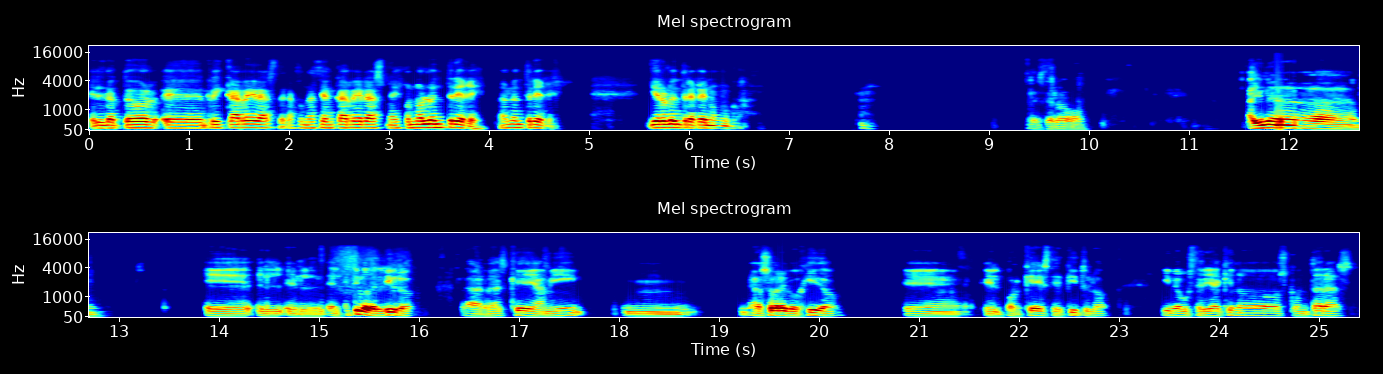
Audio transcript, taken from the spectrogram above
el doctor eh, Enrique Carreras de la Fundación Carreras, me dijo, no lo entregue, no lo entregue, yo no lo entregué nunca. Desde luego. Hay una... Eh, el, título del libro, la verdad es que a mí mm, me ha sobrecogido eh, el por qué este título y me gustaría que nos contaras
